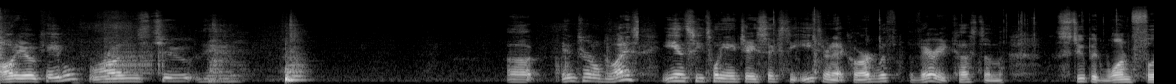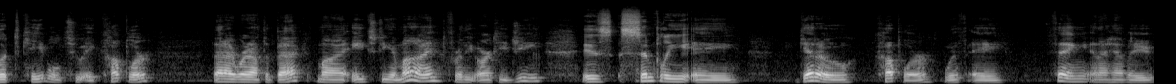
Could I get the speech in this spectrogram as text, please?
Audio cable runs to the uh, internal device. ENC28J60 Ethernet card with very custom stupid one foot cable to a coupler that I run out the back. My HDMI for the RTG is simply a ghetto coupler with a thing, and I have a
